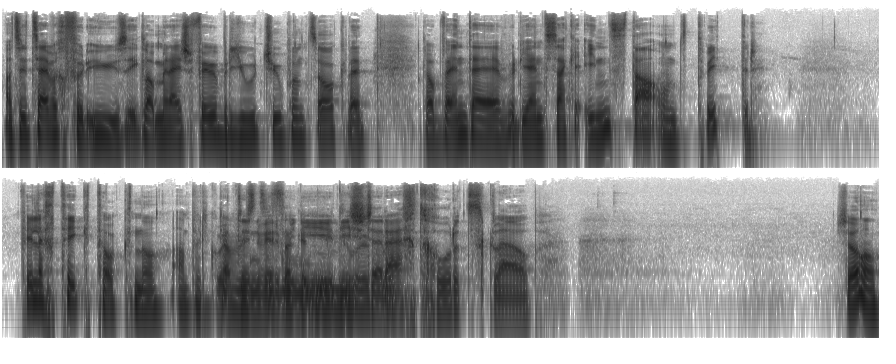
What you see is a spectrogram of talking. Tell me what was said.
Also jetzt einfach für uns. Ich glaube, wir haben schon viel über YouTube und so geredet. Ich glaube, wenn, dann würde ich sagen Insta und Twitter. Vielleicht TikTok noch, aber Gut, dann ich wird meine Liste recht kurz, glaube Schon?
